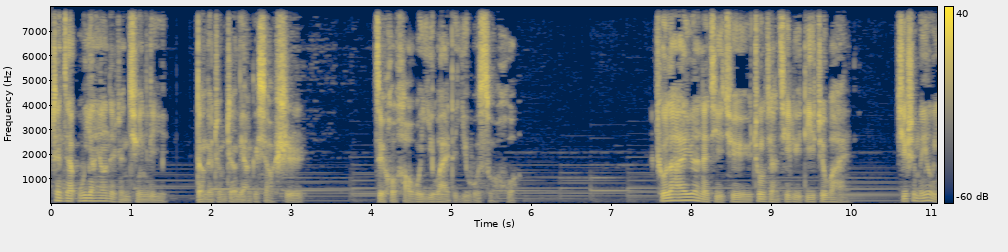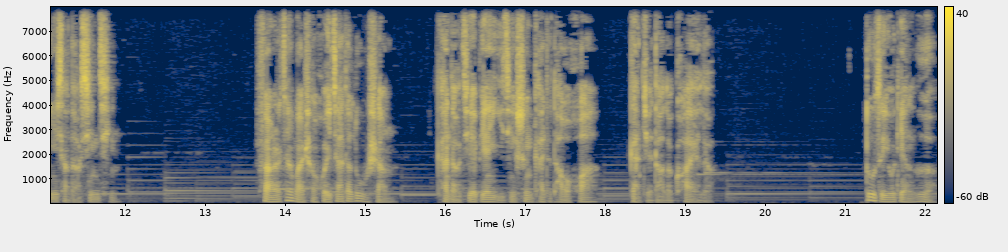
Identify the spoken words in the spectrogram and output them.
站在乌泱泱的人群里等了整整两个小时，最后毫无意外的一无所获。除了哀怨了几句中奖几率低之外，其实没有影响到心情。反而在晚上回家的路上，看到街边已经盛开的桃花，感觉到了快乐。肚子有点饿，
